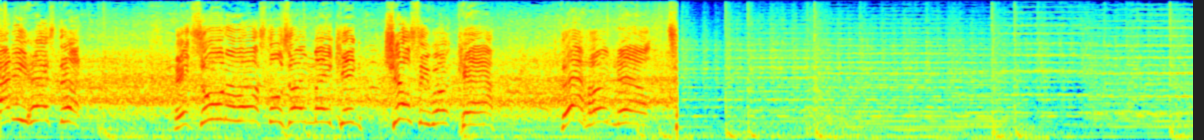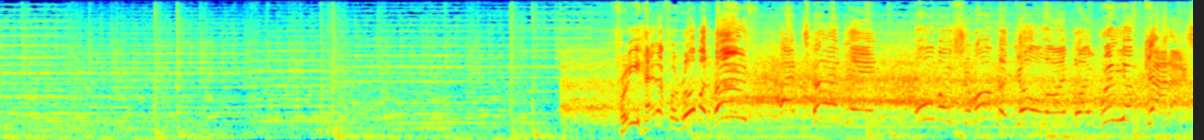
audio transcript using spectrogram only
And he has done. It's all of Arsenal's own making. Chelsea won't care. They're home now. Free header for Robert Huth and turned in almost from on the goal line by William Gallas.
